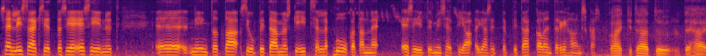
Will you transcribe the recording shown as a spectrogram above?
sen lisäksi, että sinä esiinnyt, niin tota, sinun pitää myöskin itselle buukata ne esiintymiset ja, ja sitten pitää kalenteri hanskas. Kaikki täytyy tehdä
